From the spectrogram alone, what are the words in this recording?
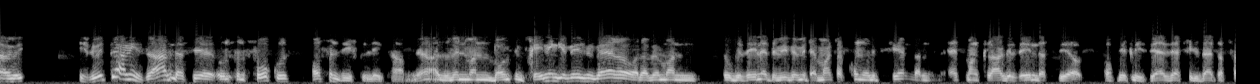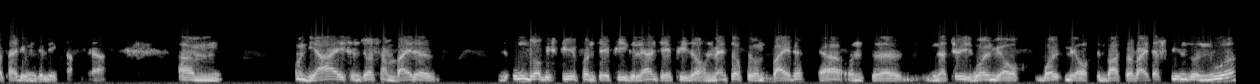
Ähm, ich würde gar nicht sagen, dass wir unseren Fokus offensiv gelegt haben. Ja? Also wenn man bei uns im Training gewesen wäre oder wenn man so gesehen hätte, wie wir mit der Mannschaft kommunizieren, dann hätte man klar gesehen, dass wir auch wirklich sehr, sehr viel Wert auf Verteidigung gelegt haben. Ja? Ähm, und ja, ich und Josh haben beide unglaublich viel von JP gelernt. JP ist auch ein Mentor für uns beide. Ja, und äh, natürlich wollen wir auch, wollten wir auch den Basketball weiterspielen, so nur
